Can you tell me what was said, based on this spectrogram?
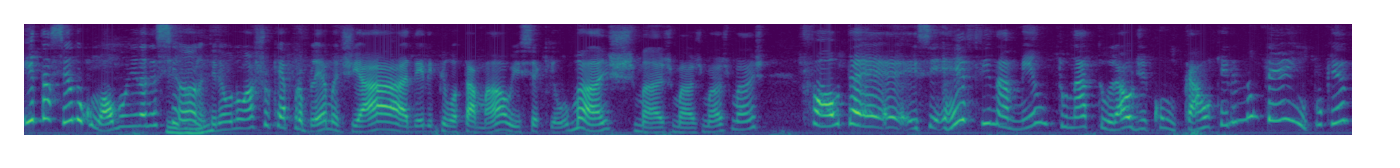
e tá sendo com o álbum ainda nesse uhum. ano, entendeu? Eu não acho que é problema de, ah, dele pilotar mal, isso e aquilo, mas, mas, mas, mas, mas, falta é, é, esse refinamento natural de com o carro que ele não tem, porque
